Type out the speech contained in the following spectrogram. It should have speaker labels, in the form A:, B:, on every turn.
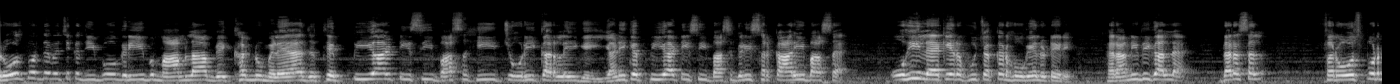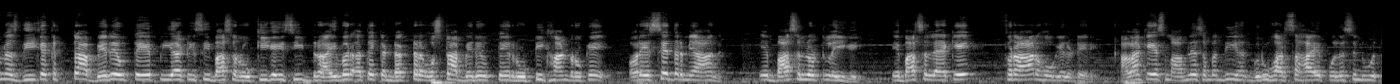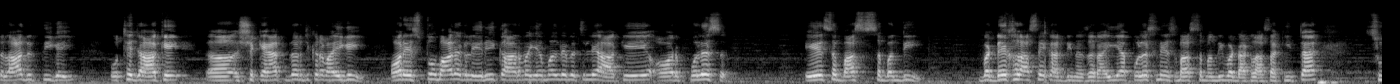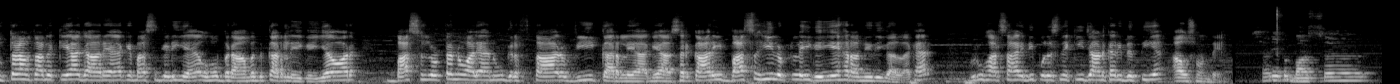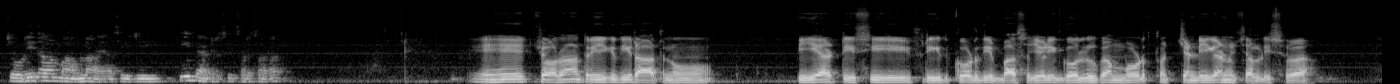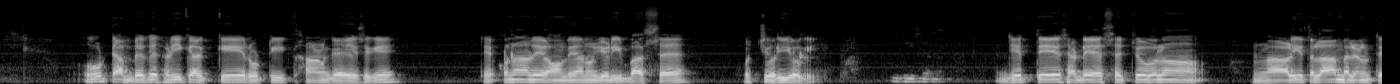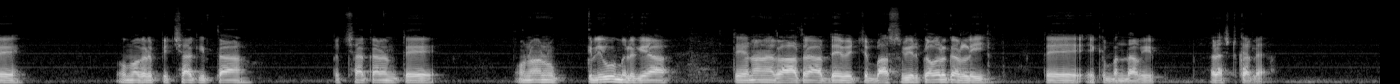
A: ਫਿਰੋਜ਼ਪੁਰ ਦੇ ਵਿੱਚ ਇੱਕ ਜੀਬੋ ਗਰੀਬ ਮਾਮਲਾ ਵੇਖਣ ਨੂੰ ਮਿਲਿਆ ਜਿੱਥੇ ਪੀਆਰਟੀਸੀ ਬੱਸ ਹੀ ਚੋਰੀ ਕਰ ਲਈ ਗਈ। ਯਾਨੀ ਕਿ ਪੀਆਰਟੀਸੀ ਬੱਸ ਜਿਹੜੀ ਸਰਕਾਰੀ ਬੱਸ ਹੈ, ਉਹੀ ਲੈ ਕੇ ਰਫੂ ਚੱਕਰ ਹੋ ਗਏ ਲੁਟੇਰੇ। ਹੈਰਾਨੀ ਦੀ ਗੱਲ ਹੈ, ਦਰਅਸਲ ਫਿਰੋਜ਼ਪੁਰ ਨਜ਼ਦੀਕ ਇੱਕ ਢਾਬੇ ਦੇ ਉੱਤੇ ਪੀਆਰਟੀਸੀ ਬੱਸ ਰੋਕੀ ਗਈ ਸੀ। ਡਰਾਈਵਰ ਅਤੇ ਕੰਡਕਟਰ ਉਸ ਢਾਬੇ ਦੇ ਉੱਤੇ ਰੋਟੀ ਖਾਣ ਰੁਕੇ ਔਰ ਇਸੇ ਦਰਮਿਆਨ ਇਹ ਬੱਸ ਲੁੱਟ ਲਈ ਗਈ। ਇਹ ਬੱਸ ਲੈ ਕੇ ਫਰਾਰ ਹੋ ਗਏ ਲੁਟੇਰੇ। ਹਾਲਾਂਕਿ ਇਸ ਮਾਮਲੇ ਸੰਬੰਧੀ ਗੁਰੂ ਹਰਸਹਾਏ ਪੁਲਿਸ ਨੂੰ ਇਤਲਾਹ ਦਿੱਤੀ ਗਈ ਉੱਥੇ ਜਾ ਕੇ ਸ਼ਿਕਾਇਤ ਦਰਜ ਕਰਵਾਈ ਗਈ ਔਰ ਇਸ ਤੋਂ ਬਾਅਦ ਅਗਲੇਰੀ ਕਾਰਵਾਈ ਅਮਲ ਦੇ ਵਿੱਚ ਲਿਆ ਕੇ ਔਰ ਪੁਲਿਸ ਇਸ ਬੱਸ ਸੰਬੰਧੀ ਵੱਡੇ ਖੁਲਾਸੇ ਕਰਦੀ ਨਜ਼ਰ ਆਈ ਹੈ। ਪੁਲਿਸ ਨੇ ਇਸ ਬੱਸ ਸੰਬੰਧੀ ਵੱਡਾ ਖੁਲਾਸਾ ਕੀਤਾ ਹੈ। ਸੂਤਰਾਂ ਮੁਤਾਬਕ ਕਿਹਾ ਜਾ ਰਿਹਾ ਹੈ ਕਿ ਬੱਸ ਜਿਹੜੀ ਹੈ, ਉਹ ਬਰਾਮਦ ਕਰ ਲਈ ਗਈ ਹੈ ਔਰ ਬੱਸ ਲੁੱਟਣ ਵਾਲਿਆਂ ਨੂੰ ਗ੍ਰਿਫਤਾਰ ਵੀ ਕਰ ਲਿਆ ਗਿਆ। ਸਰਕਾਰੀ ਬੱਸ ਹੀ ਲੁੱਟ ਲਈ ਗਈ ਹੈ ਹੈਰਾਨੀ ਦੀ ਗੱਲ ਹੈ। ਖੈਰ, ਗੁਰੂ ਹਰ ਸਾਹਿਬ ਦੀ ਪੁਲਿਸ ਨੇ ਕੀ ਜਾਣਕਾਰੀ ਦਿੱਤੀ ਹੈ? ਆਓ ਸੁਣਦੇ ਹਾਂ।
B: ਸਰ, ਇੱਕ ਬੱਸ ਚੋਰੀ ਦਾ ਮਾਮਲਾ ਆਇਆ ਸੀ ਜੀ। ਕੀ ਮੈਟਰ ਸੀ ਸਰ ਸਾਰਾ?
C: ਇਹ 14 ਤਰੀਕ ਦੀ ਰਾਤ ਨੂੰ ਪੀਆਰਟੀਸੀ ਫਰੀਦਕੋਟ ਦੀ ਬੱਸ ਜਿਹੜੀ ਗੋਲੂਕਾ ਮੋੜ ਤੋਂ ਚੰਡੀਗੜ੍ਹ ਨੂੰ ਚੱਲਦੀ ਸਵੇਰ ਉਹ ਢਾਬੇ ਤੇ ਖੜੀ ਕਰਕੇ ਰੋਟੀ ਖਾਣ ਗਏ ਸੀਗੇ ਤੇ ਉਹਨਾਂ ਦੇ ਆਉਂਦਿਆਂ ਨੂੰ ਜਿਹੜੀ ਬੱਸ ਹੈ ਉਹ ਚੋਰੀ ਹੋ ਗਈ।
B: ਜੀ ਸਰ।
C: ਜਿੱਤੇ ਸਾਡੇ ਐਸਐਚਓ ਵੱਲੋਂ ਨਾਲ ਹੀ ਇਤਲਾਹ ਮਿਲਣ ਤੇ ਉਹ ਮਗਰ ਪਿੱਛਾ ਕੀਤਾ ਪਿੱਛਾ ਕਰਨ ਤੇ ਉਹਨਾਂ ਨੂੰ ਕਲਿਊ ਮਿਲ ਗਿਆ। ਤੇ ਉਹਨਾਂ ਨੇ ਰਾਤ ਰਾਤ ਦੇ ਵਿੱਚ ਬੱਸ ਵੀ ਰਿਕਵਰ ਕਰ ਲਈ ਤੇ ਇੱਕ ਬੰਦਾ ਵੀ ਅਰੈਸਟ ਕਰ ਲਿਆ।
